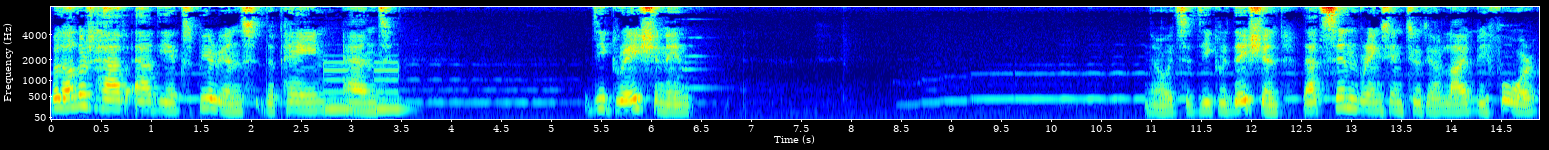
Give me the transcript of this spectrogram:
But others have had the experience, the pain and degradation in No, it's a degradation that sin brings into their life before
